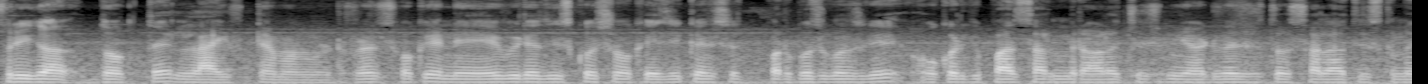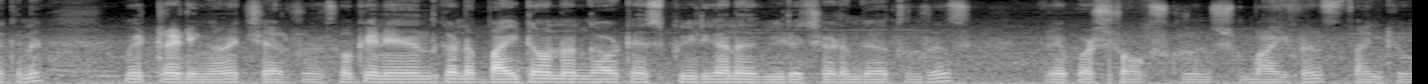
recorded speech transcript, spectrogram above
ఫ్రీగా దొరుకుతాయి లైఫ్ టైం అనమాట ఫ్రెండ్స్ ఓకే నేను ఏ వీడియో తీసుకొచ్చిన ఒక ఎడ్యుకేషన్ పర్పస్ గురించి ఒకటికి పదిసార్లు మీరు ఆలోచించి మీ అడ్వైజర్తో సలహా తీసుకున్నాకనే మీరు ట్రేడింగ్ అనేది చేయాలి ఫ్రెండ్స్ ఓకే నేను ఎందుకంటే బయట ఉన్నాను కాబట్టి నేను స్పీడ్గా అనేది వీడియో చేయడం జరుగుతుంది ఫ్రెండ్స్ రేపటి స్టాక్స్ గురించి. బాయ్ ఫ్రెండ్స్ థ్యాంక్ యూ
